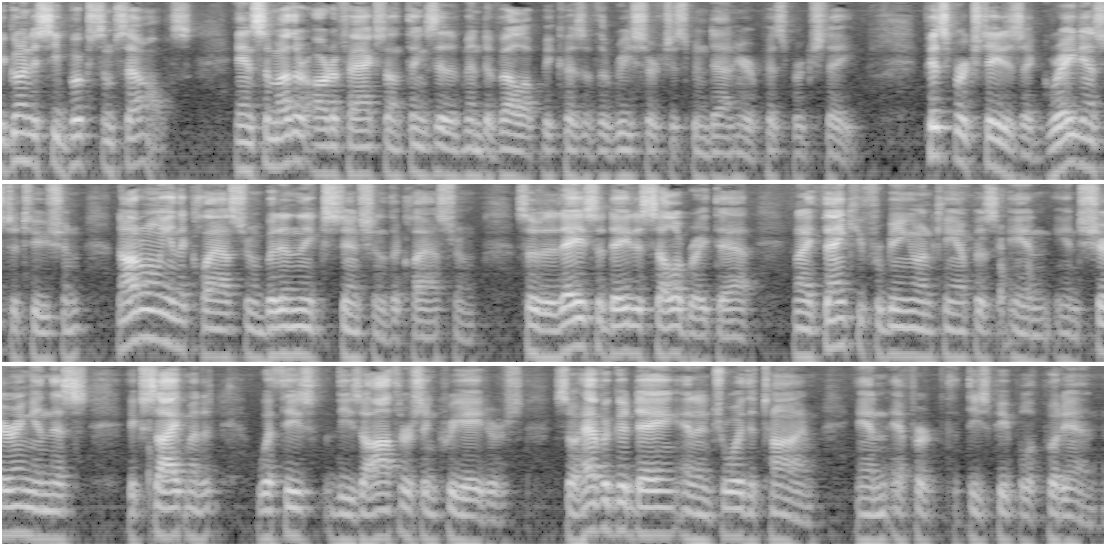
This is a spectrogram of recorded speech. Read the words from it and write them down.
You're going to see books themselves and some other artifacts on things that have been developed because of the research that's been done here at Pittsburg State. Pittsburg State is a great institution, not only in the classroom, but in the extension of the classroom. So today's the day to celebrate that. And I thank you for being on campus and, and sharing in this excitement with these, these authors and creators. So have a good day and enjoy the time and effort that these people have put in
